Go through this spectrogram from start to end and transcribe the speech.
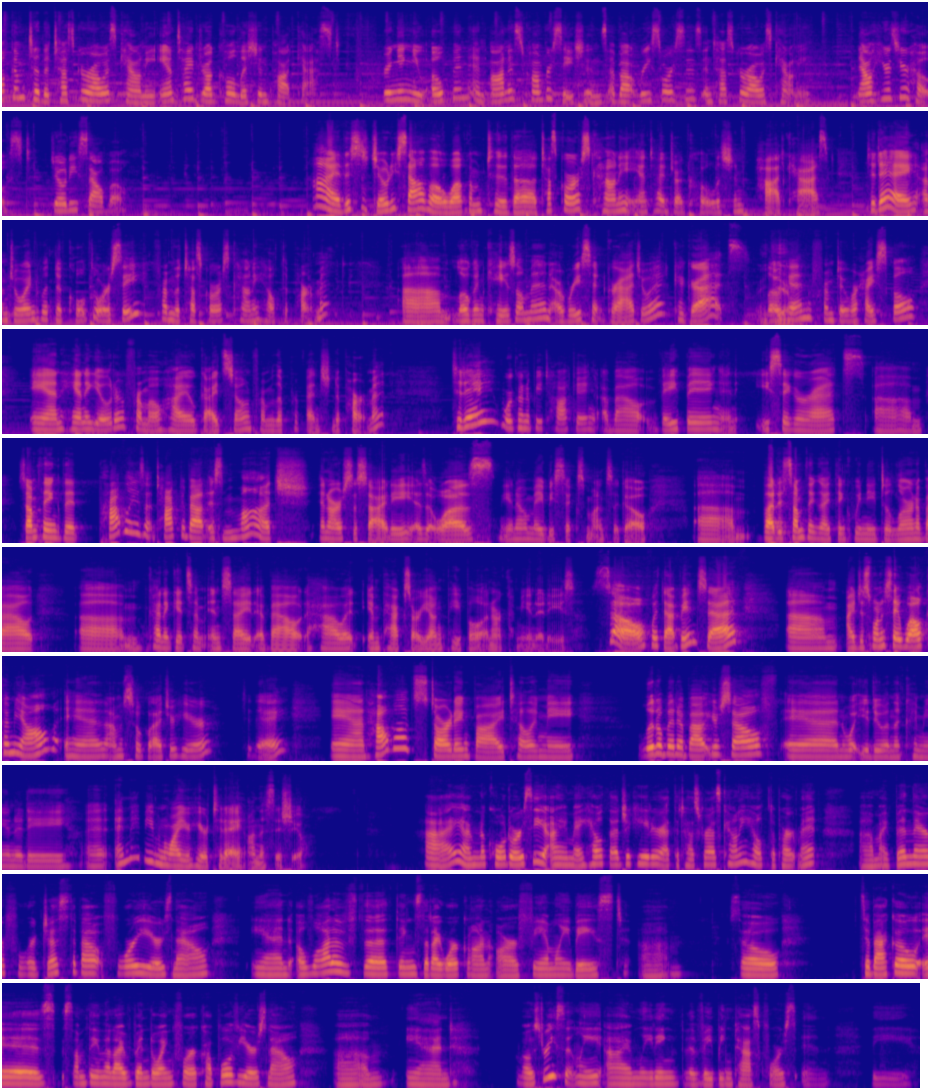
Welcome to the Tuscarawas County Anti Drug Coalition podcast, bringing you open and honest conversations about resources in Tuscarawas County. Now, here's your host, Jody Salvo. Hi, this is Jody Salvo. Welcome to the Tuscarawas County Anti Drug Coalition podcast. Today, I'm joined with Nicole Dorsey from the Tuscarawas County Health Department. Um, Logan Kazelman, a recent graduate. Congrats, Thank Logan you. from Dover High School. And Hannah Yoder from Ohio Guidestone from the Prevention Department. Today, we're going to be talking about vaping and e cigarettes, um, something that probably isn't talked about as much in our society as it was, you know, maybe six months ago. Um, but it's something I think we need to learn about, um, kind of get some insight about how it impacts our young people and our communities. So, with that being said, um, I just want to say welcome, y'all, and I'm so glad you're here today. And how about starting by telling me a little bit about yourself and what you do in the community, and, and maybe even why you're here today on this issue? Hi, I'm Nicole Dorsey. I am a health educator at the Tuscarawas County Health Department. Um, I've been there for just about four years now, and a lot of the things that I work on are family based. Um, so, tobacco is something that I've been doing for a couple of years now, um, and most recently, I'm leading the vaping task force in the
